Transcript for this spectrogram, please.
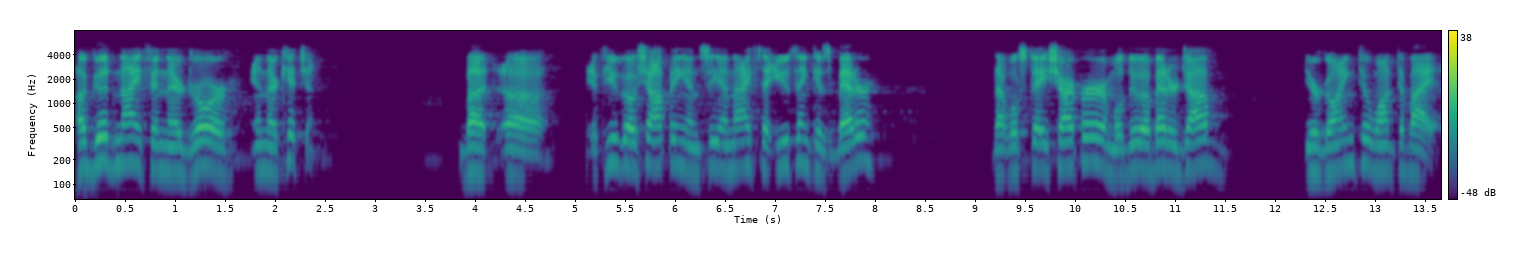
a good knife in their drawer in their kitchen. But uh, if you go shopping and see a knife that you think is better, that will stay sharper and will do a better job, you're going to want to buy it.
